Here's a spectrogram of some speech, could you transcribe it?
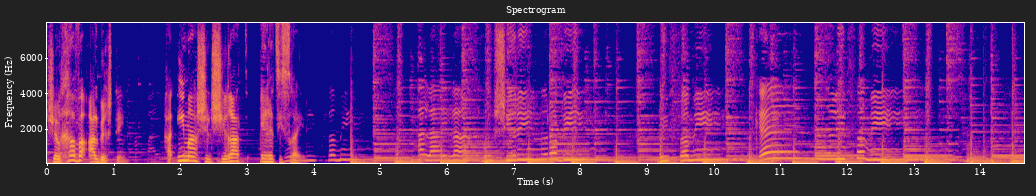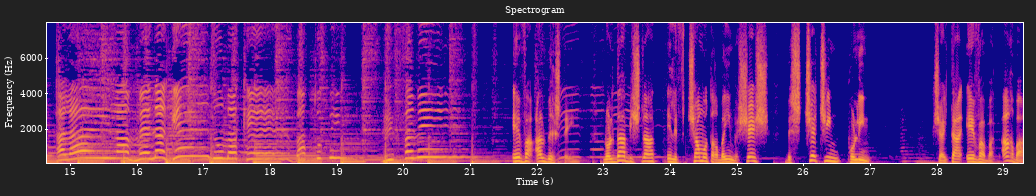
של חווה אלברשטיין, האימא של שירת ארץ ישראל. לפעמים הלילה הוא שירים רבים לפעמים, כן, לפעמים הלילה מנגן ומכה בתופים לפעמים אווה אלברשטיין נולדה בשנת 1946 בשצ'צ'ין, פולין. כשהייתה אווה בת ארבע,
